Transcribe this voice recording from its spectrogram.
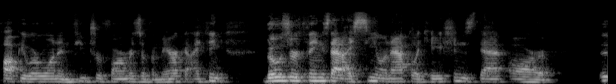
popular one, and Future Farmers of America. I think those are things that I see on applications that are uh,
